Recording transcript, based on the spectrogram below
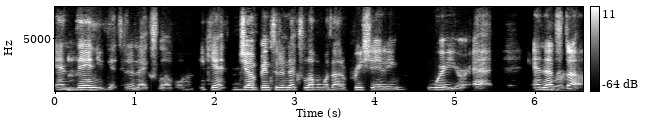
And mm. then you get to the next level. You can't jump into the next level without appreciating where you're at. And that's right. tough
